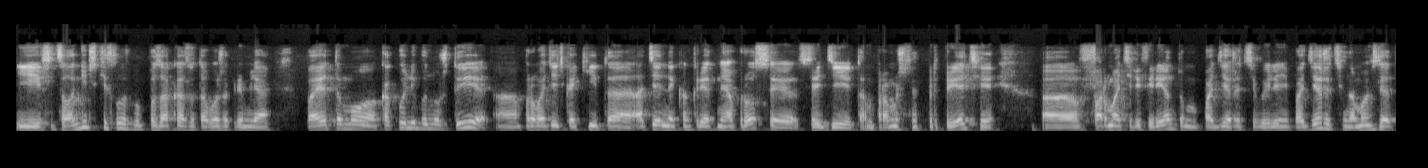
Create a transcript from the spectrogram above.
и социологические службы по заказу того же Кремля. Поэтому какой-либо нужды а, проводить какие-то отдельные конкретные опросы среди там, промышленных предприятий а, в формате референдума, поддержите вы или не поддержите, на мой взгляд,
